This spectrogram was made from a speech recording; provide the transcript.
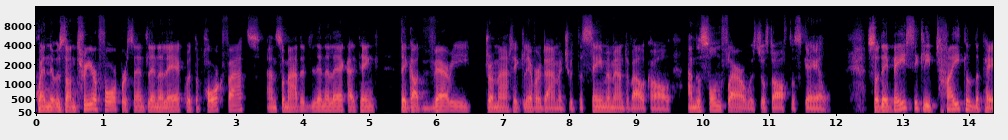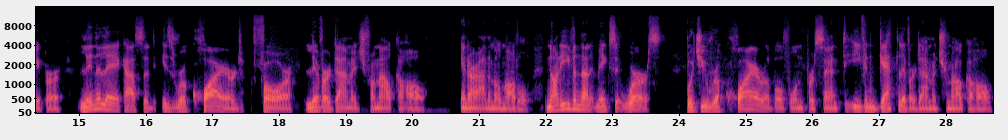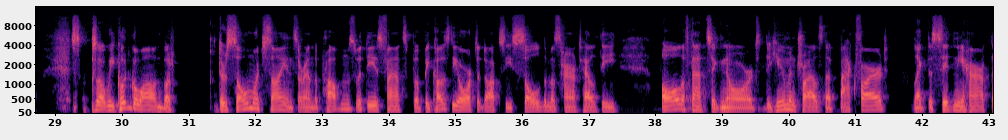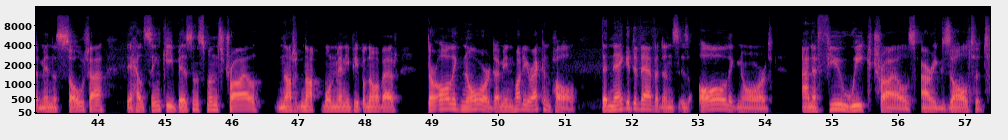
When it was on three or four percent linoleic with the pork fats and some added linoleic, I think they got very dramatic liver damage with the same amount of alcohol, and the sunflower was just off the scale. So they basically titled the paper linoleic acid is required for liver damage from alcohol in our animal model. Not even that it makes it worse, but you require above 1% to even get liver damage from alcohol. So we could go on, but there's so much science around the problems with these fats, but because the orthodoxy sold them as heart healthy, all of that's ignored. The human trials that backfired, like the Sydney Heart, the Minnesota, the Helsinki businessman's trial, not not one many people know about. They're all ignored. I mean, what do you reckon, Paul? The negative evidence is all ignored, and a few weak trials are exalted.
